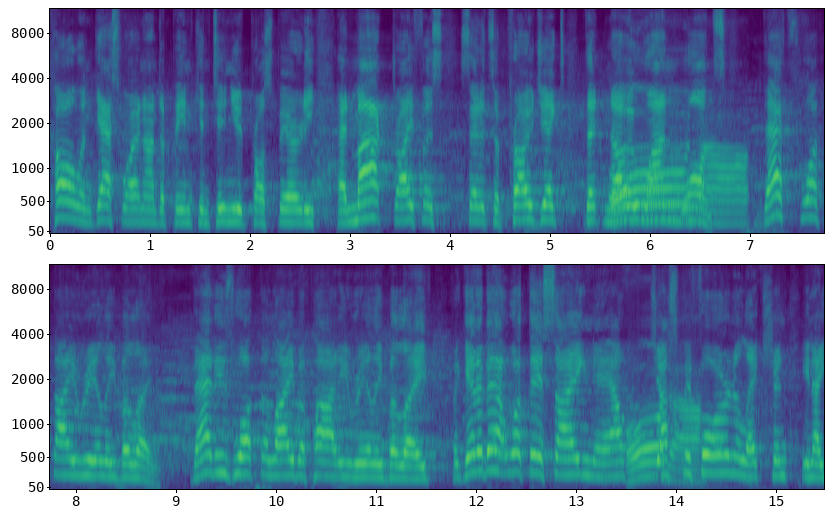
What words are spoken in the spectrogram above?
coal and gas won't underpin continued prosperity. And Mark Dreyfus said it's a project that no Order. one wants. That's what they really believe. That is what the Labor Party really believe. Forget about what they're saying now, Order. just before an election, in a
